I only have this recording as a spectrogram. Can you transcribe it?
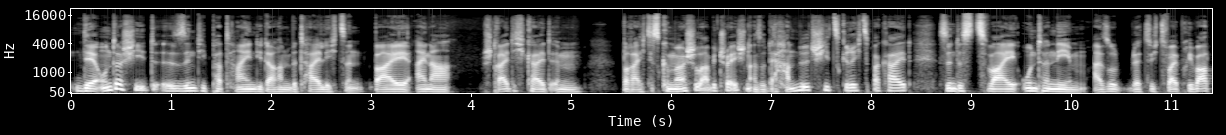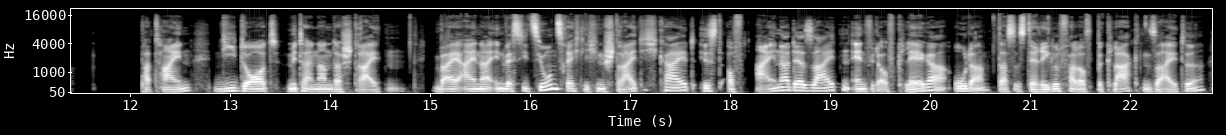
Der Unterschied äh, sind die Parteien, die daran beteiligt sind. Bei einer Streitigkeit im Bereich des Commercial Arbitration, also der Handelsschiedsgerichtsbarkeit, sind es zwei Unternehmen, also letztlich zwei Privat Parteien, die dort miteinander streiten. Bei einer investitionsrechtlichen Streitigkeit ist auf einer der Seiten, entweder auf Kläger oder, das ist der Regelfall auf beklagten Seite,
